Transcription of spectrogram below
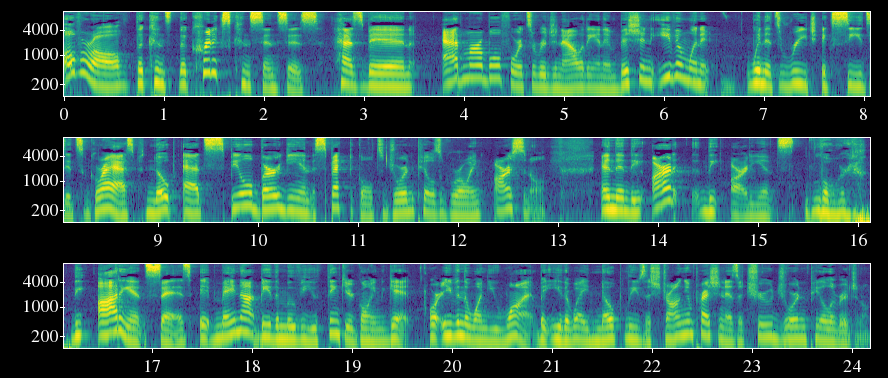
overall, the, cons- the critics' consensus has been admirable for its originality and ambition, even when it when its reach exceeds its grasp. Nope adds Spielbergian spectacle to Jordan Peele's growing arsenal. And then the art the audience, Lord, the audience says it may not be the movie you think you're going to get, or even the one you want, but either way, Nope leaves a strong impression as a true Jordan Peele original.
